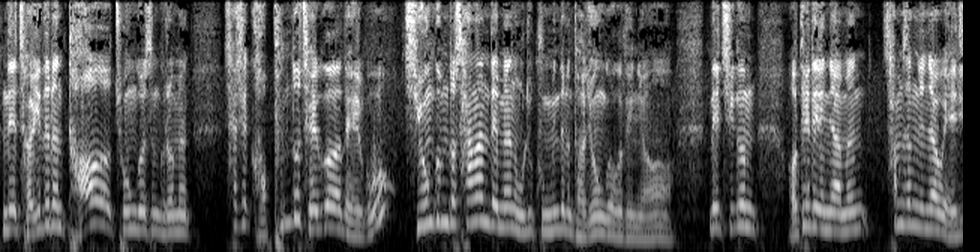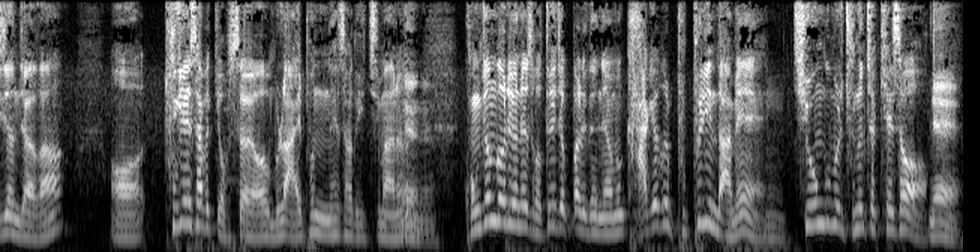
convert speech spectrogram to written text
근데 저희들은 더 좋은 것은 그러면 사실 거품도 제거가 되고 지원금도 상환되면 우리 국민들은 더 좋은 거거든요. 근데 지금 어떻게 되냐면 삼성전자하고 LG전자가 어, 두 개 회사밖에 없어요. 물론 아이폰 회사도 있지만은 네네. 공정거래위원회에서 어떻게 적발이 되냐면 가격을 부풀린 다음에 음. 지원금을 주는 척해서 네.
